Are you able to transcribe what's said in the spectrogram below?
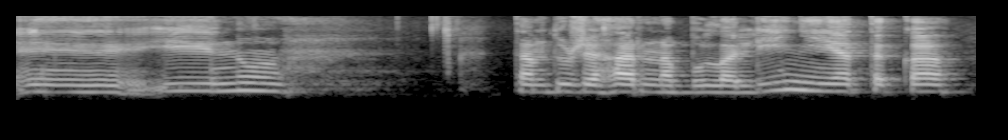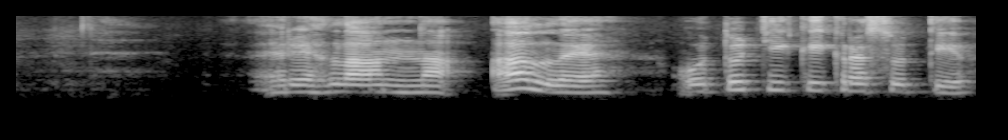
Е, І, ну, там дуже гарна була лінія така регланна, але ото тільки красоти.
